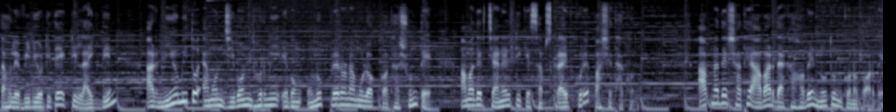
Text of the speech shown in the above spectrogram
তাহলে ভিডিওটিতে একটি লাইক দিন আর নিয়মিত এমন জীবনধর্মী এবং অনুপ্রেরণামূলক কথা শুনতে আমাদের চ্যানেলটিকে সাবস্ক্রাইব করে পাশে থাকুন। আপনাদের সাথে আবার দেখা হবে নতুন কোনো পর্বে।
